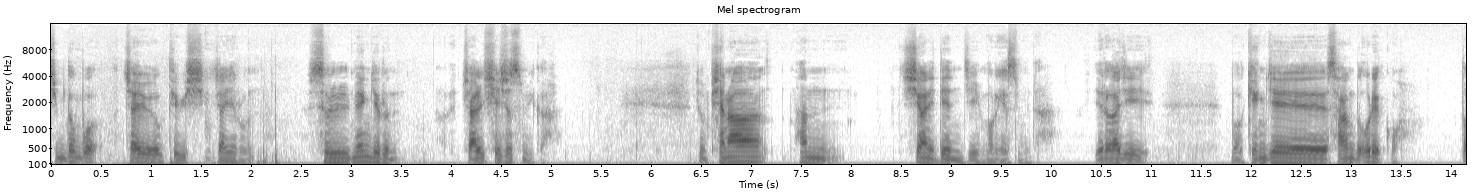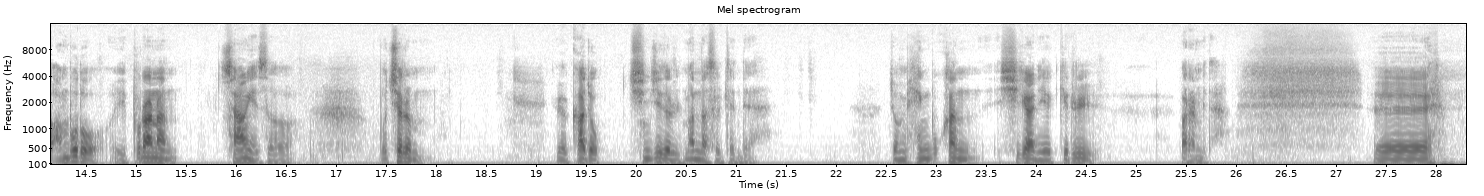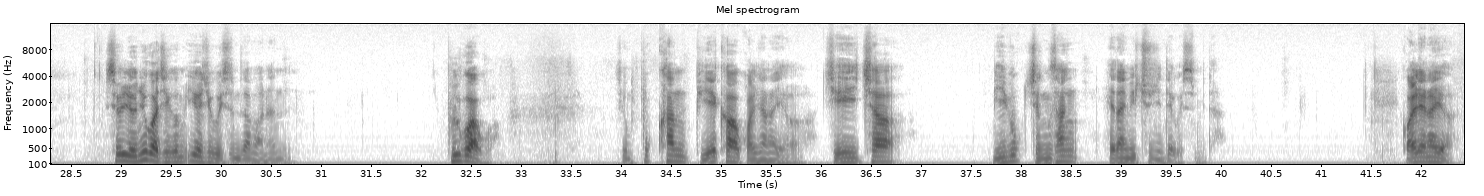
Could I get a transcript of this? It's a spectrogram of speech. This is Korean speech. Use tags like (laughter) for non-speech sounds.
심동보 자유역TV 시청자 여러분 설 명절은 잘 쉬셨습니까? 좀 편안한 시간이 됐는지 모르겠습니다. 여러 가지 뭐 경제 상황도 어렵고 또 안보도 불안한 상황에서 모처럼 그 가족 친지들 만났을 텐데 좀 행복한 시간이었기를 바랍니다. 에, 설 연휴가 지금 이어지고 있습니다만은 불구하고 지금 북한 비핵화와 관련하여 제2차 미북 정상회담이 추진되고 있습니다. 관련하여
